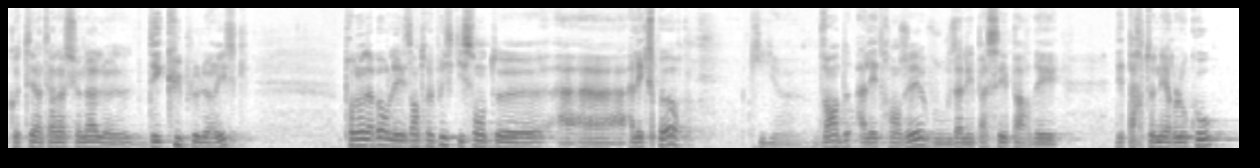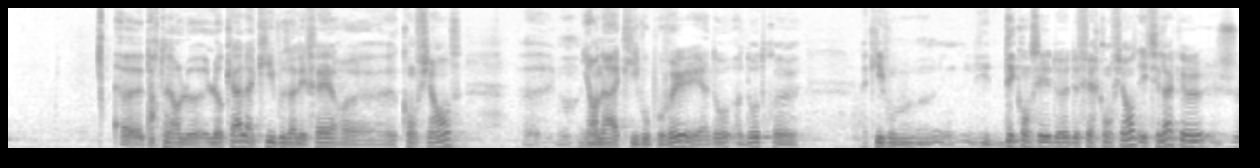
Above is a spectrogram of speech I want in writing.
côté international euh, décuple le risque. Prenons d'abord les entreprises qui sont euh, à, l'export, qui vendent à l'étranger. Vous, allez passer par des, partenaires locaux, partenaires locaux à qui vous allez faire confiance. Euh, il y en a à qui vous pouvez et à d'autres à qui vous déconseillez de, de faire confiance. Et c'est là que je,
